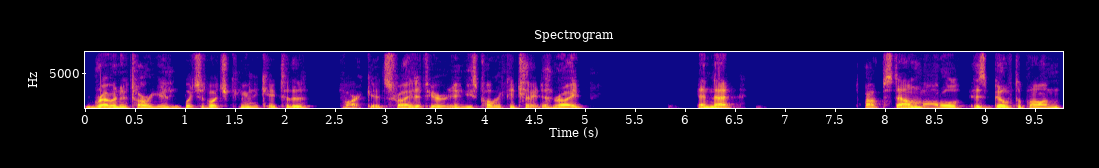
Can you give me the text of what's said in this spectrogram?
revenue target, which is what you communicate to the markets, right? If you're in these publicly traded, right? And that tops down model is built upon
